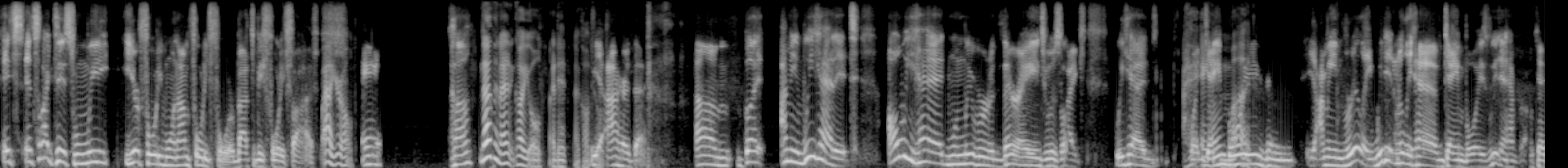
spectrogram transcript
it's it's like this when we. You're 41. I'm 44, about to be 45. Wow, you're old. And huh? Nothing. I didn't call you old. I did. I called you Yeah, old. I heard that. Um, but I mean, we had it. All we had when we were their age was like we had What Game mud. Boys and yeah, I mean, really, we didn't really have Game Boys. We didn't have okay,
